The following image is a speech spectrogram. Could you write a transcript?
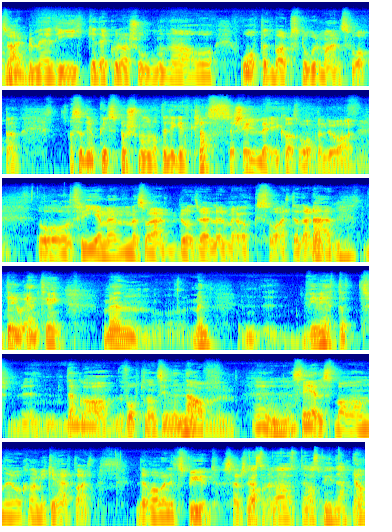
sverd med rike dekorasjoner og åpenbart stormannsvåpen. Altså, Det er jo ikke spørsmål om at det ligger et klasseskille i hvilket våpen du har. Og frie menn med sverd og dreller med øks og alt det der. der. Det er jo én ting. Men, men vi vet at de ga våpnene sine navn. Selsbane og hva de ikke het alt. Det var vel et spyd, selsbane. det var, det var spyd, ja. Ja,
